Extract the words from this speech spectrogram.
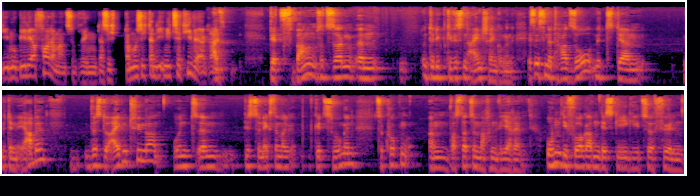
die Immobilie auf Vordermann zu bringen. Dass ich, da muss ich dann die Initiative ergreifen. Also der Zwang sozusagen ähm, unterliegt gewissen Einschränkungen. Es ist in der Tat so, mit, der, mit dem Erbe wirst du Eigentümer und ähm, bist zunächst einmal gezwungen zu gucken, ähm, was da zu machen wäre, um die Vorgaben des GEG zu erfüllen.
